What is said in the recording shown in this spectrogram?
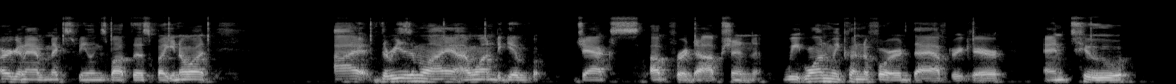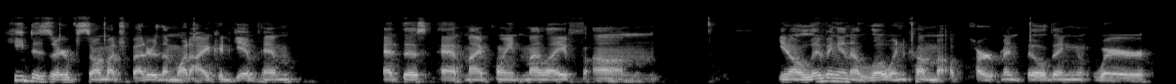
are gonna have mixed feelings about this, but you know what? I the reason why I wanted to give Jax up for adoption, we one we couldn't afford the aftercare, and two he deserved so much better than what I could give him at this at my point in my life. Um, you know, living in a low income apartment building where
